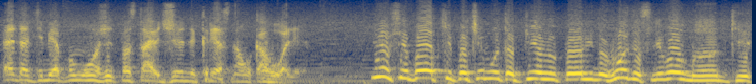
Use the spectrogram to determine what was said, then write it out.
Это тебе поможет поставить жирный крест на алкоголе. Я все бабки почему-то первую половину года сливал мамке.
